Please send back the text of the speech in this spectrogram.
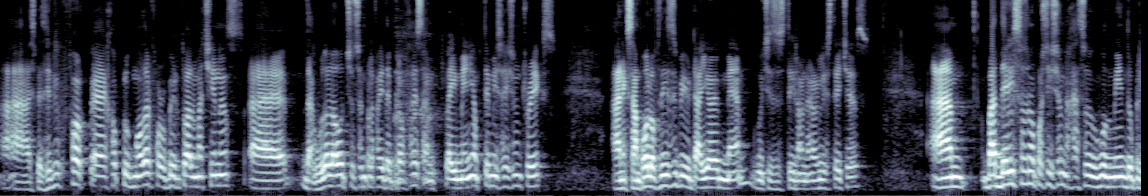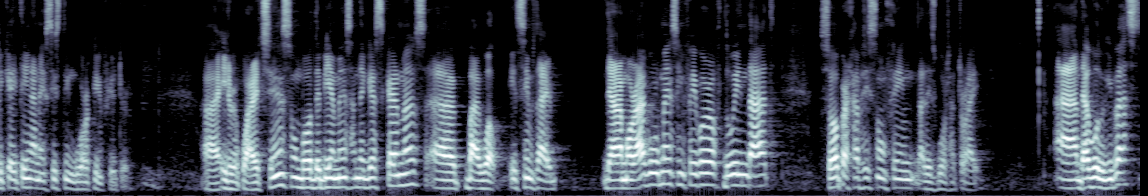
a specific for, uh, hot plug model for virtual machines uh, that will allow to simplify the process and play many optimization tricks. An example of this is VirtIO MEM, which is still on early stages. Um, but there is an opposition as it would mean duplicating an existing working feature. Uh, it requires change on both the VMMs and the guest kernels, uh, but well, it seems that there are more arguments in favor of doing that, so perhaps it's something that is worth a try. And that will give us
